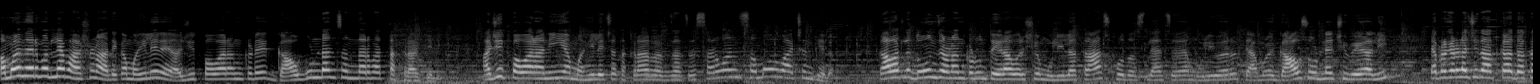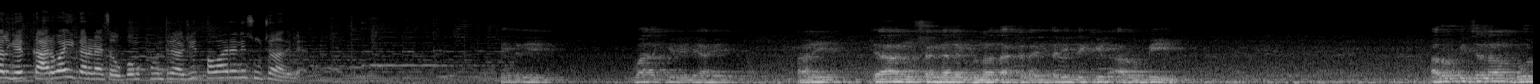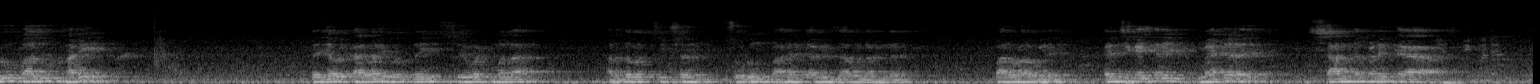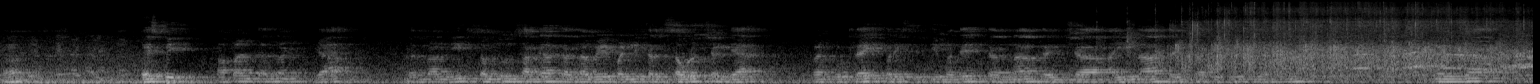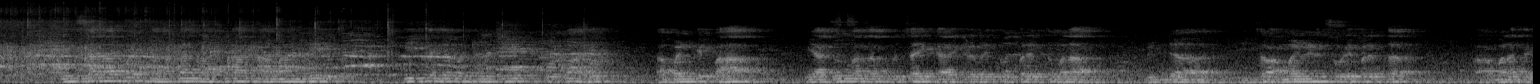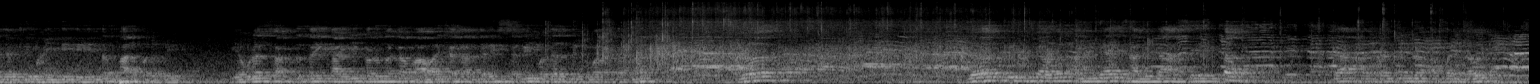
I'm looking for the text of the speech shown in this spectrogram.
अमळनेरमधल्या भाषणात एका महिलेने अजित पवारांकडे गावगुंडांसंदर्भात तक्रार केली. अजित पवारांनी या महिलेच्या तक्रार अर्जाचं सर्वांसमोर वाचन केलं. गावातल्या दोन जणांकडून तेरा वर्षीय मुलीला त्रास होत असल्याचं या मुलीवर त्यामुळे गाव सोडण्याची वेळ आली. या प्रकरणाची तात्काळ दखल घेत कारवाई करण्याचं उपमुख्यमंत्री अजित पवार यांनी सूचना दिल्या. वार केलेली आहे आणि त्या अनुषंगाने गुन्हा दाखल आहे तरी देखील आरोपी आरोपीचं नाव गोलू बालू खाडे. त्याच्यावर कारवाई होत नाही. शेवट मला अर्धवट शिक्षण सोडून बाहेरगावी जावं लागलं. पारवा वगैरे. त्यांची काहीतरी मॅटर आहे. शांतपणे त्या एस पी आपण त्यांना घ्या त्यांना नीट समजून सांगा. त्यांना वेळ पडली तर संरक्षण द्या. पण कुठल्याही परिस्थितीमध्ये त्यांना त्यांच्या आईला त्यांच्या त्यांच्या दिवसाला पण धक्का लागता कामा नये ही त्याच्याबद्दलची फोटो आहेत. आपण ते पहा. मी अजून माझा पुढचा एक कार्यक्रम आहे तोपर्यंत मला इथं अंमळनेर सोडेपर्यंत मला त्याच्यातली माहिती दिली तर फार बरं होईल. एवढं सांगतो काही काळजी करू नका. भावाच्या नात्याने सगळी मदत मी तुम्हाला करणार. जर जर तुमच्यावर अन्याय झालेला असेल तर त्या पद्धतीनं आपण जाऊ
